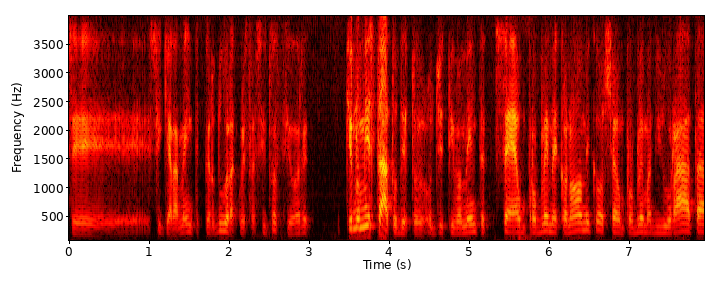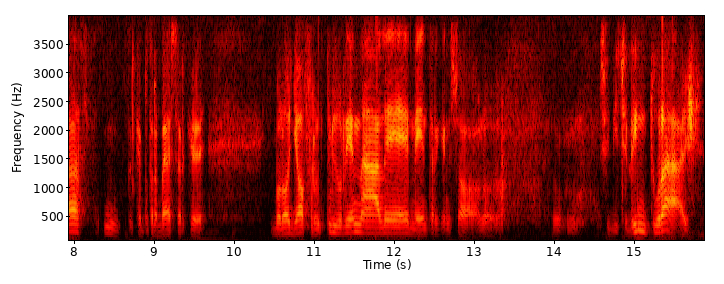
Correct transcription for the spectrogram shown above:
se, se, chiaramente perdura questa situazione, che non mi è stato detto oggettivamente se è un problema economico, se è un problema di durata, perché potrebbe essere che Bologna offre un pluriennale, mentre che ne so, lo, si dice l'entourage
